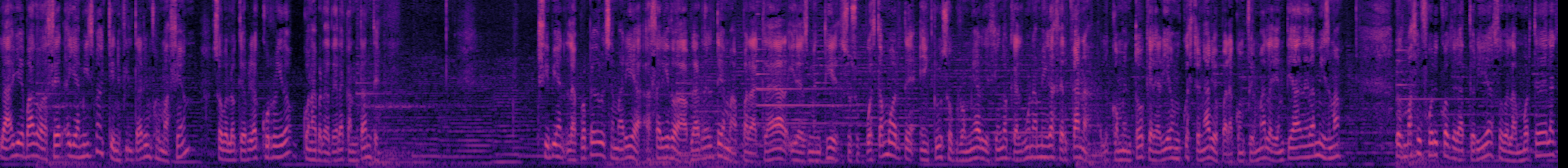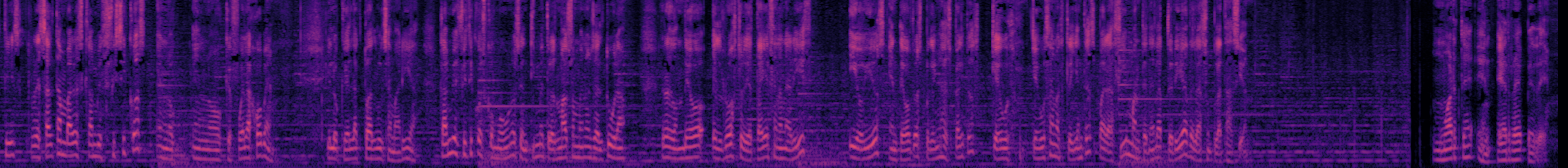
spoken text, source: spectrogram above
la ha llevado a ser ella misma quien filtrar información sobre lo que habría ocurrido con la verdadera cantante. Si bien la propia Dulce María ha salido a hablar del tema para aclarar y desmentir su supuesta muerte e incluso bromear diciendo que alguna amiga cercana le comentó que le haría un cuestionario para confirmar la identidad de la misma, los más eufóricos de la teoría sobre la muerte de la actriz resaltan varios cambios físicos en lo, en lo que fue la joven y lo que es la actual Dulce María. Cambios físicos como unos centímetros más o menos de altura, redondeó el rostro y detalles en la nariz y oídos, entre otros pequeños aspectos que, que usan los creyentes para así mantener la teoría de la suplantación. Muerte en RPD.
